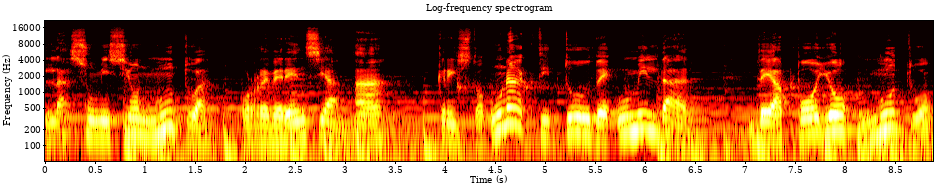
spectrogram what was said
la sumisión mutua por reverencia a Cristo. Una actitud de humildad, de apoyo mutuo,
